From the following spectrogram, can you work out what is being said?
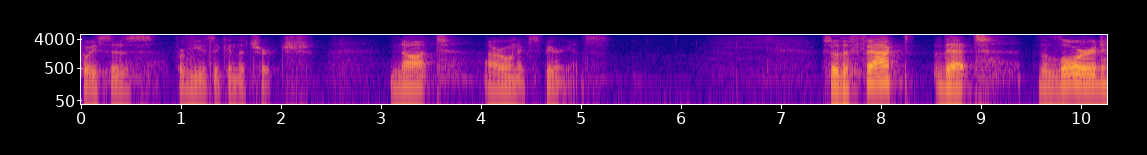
choices for music in the church, not our own experience. So the fact that the Lord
